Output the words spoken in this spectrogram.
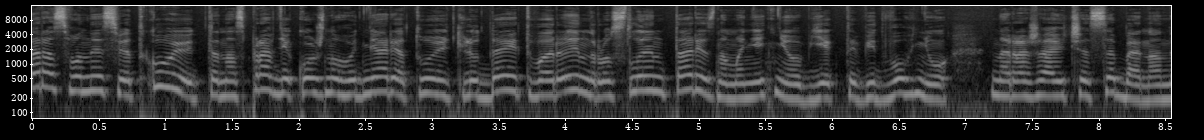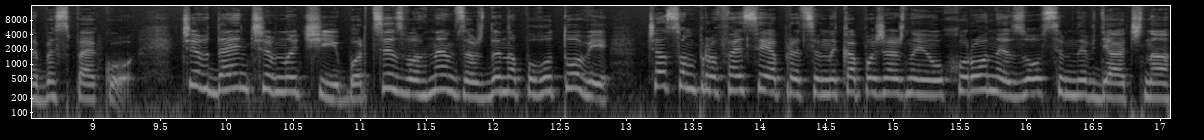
Зараз вони святкують та насправді кожного дня рятують людей, тварин, рослин та різноманітні об'єкти від вогню, наражаючи себе на небезпеку. Чи вдень, чи вночі борці з вогнем завжди на поготові. Часом професія працівника пожежної охорони зовсім невдячна.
